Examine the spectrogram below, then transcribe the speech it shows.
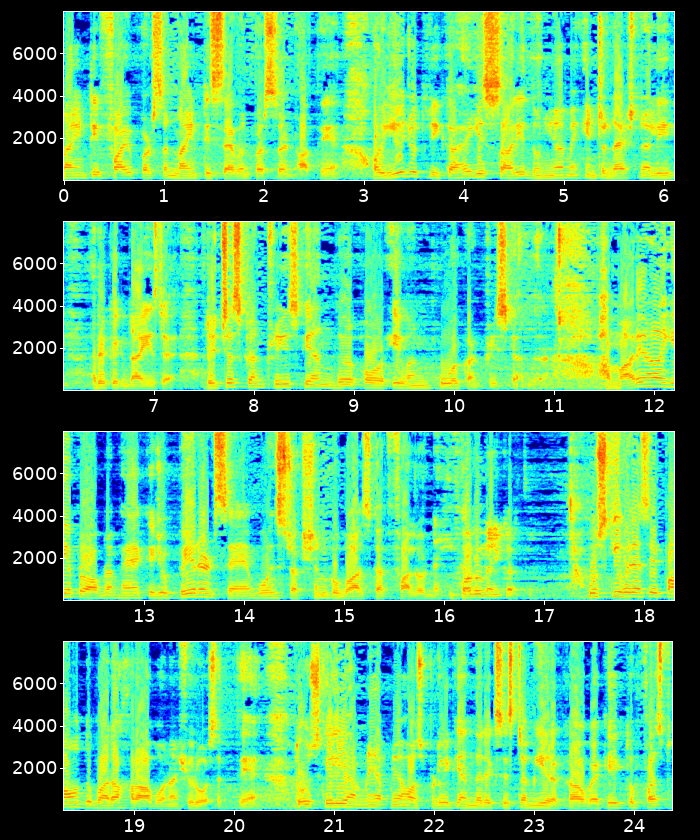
95 परसेंट नाइन्टी परसेंट आते हैं। और ये जो तरीका है, ये सारी दुनिया में इंटरनेशनली रिकग्नाइज्ड है। रिचेस्ट कंट्रीज़ के अंदर और इवन पुअर कंट्रीज़ के अंदर। हमारे यहाँ ये प्रॉब्लम है कि जो पेरेंट्स हैं, वो इंस्ट्रक्शन को बाज फॉलो नहीं फॉलो नहीं करते। उसकी वजह से पाँव दोबारा ख़राब होना शुरू हो सकते हैं। तो उसके लिए हमने अपने हॉस्पिटल के अंदर एक सिस्टम ये रखा हुआ है कि एक तो फ़र्स्ट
